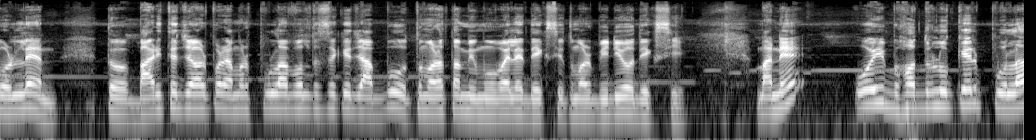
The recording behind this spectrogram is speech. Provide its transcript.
করলেন, তো বাড়িতে যাওয়ার পর আমার পোলা বলতেছে কি, যে, আব্বু, তোমারও তো আমি মোবাইলে দেখছি, তোমার ভিডিও দেখছি। মানে ওই ভদ্রলোকের পোলা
